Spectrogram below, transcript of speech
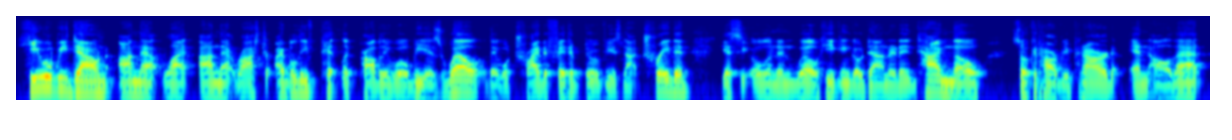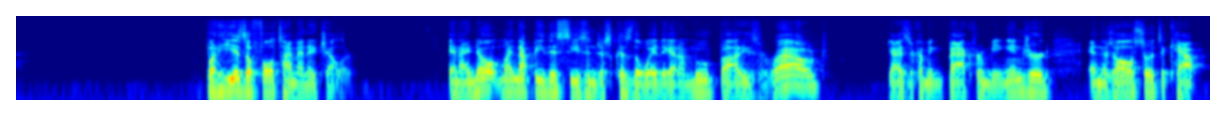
He will be down on that line on that roster. I believe Pitlick probably will be as well. They will try to fit him through if he's not traded. Yes, the Ylönen will. He can go down at any time though. So can Harvey Pinard and all that. But he is a full-time NHLer. And I know it might not be this season just because the way they got to move bodies around Guys are coming back from being injured, and there's all sorts of cap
